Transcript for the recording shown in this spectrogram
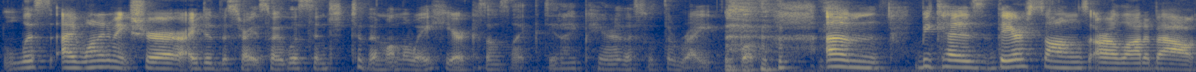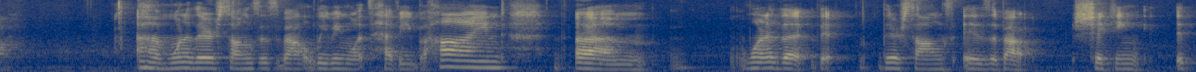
list. I wanted to make sure I did this right, so I listened to them on the way here because I was like, did I pair this with the right book? um, because their songs are a lot about. Um, one of their songs is about leaving what's heavy behind. Um, one of the, the their songs is about shaking it.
